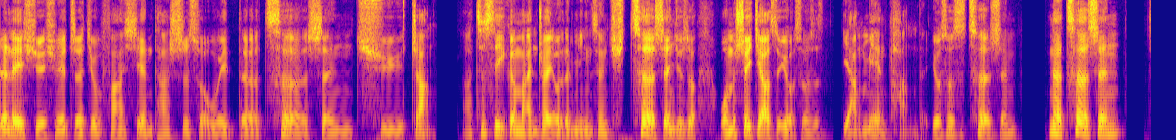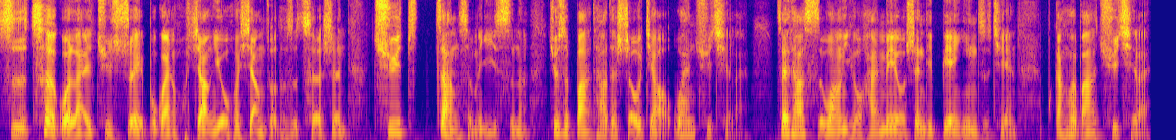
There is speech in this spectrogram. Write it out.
人类学学者就发现它是所谓的侧身屈杖啊，这是一个蛮专有的名称。侧身就是说，我们睡觉时有时候是仰面躺的，有时候是侧身。那侧身是侧过来去睡，不管向右或向左都是侧身。屈杖什么意思呢？就是把他的手脚弯曲起来，在他死亡以后还没有身体变硬之前，赶快把它屈起来。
